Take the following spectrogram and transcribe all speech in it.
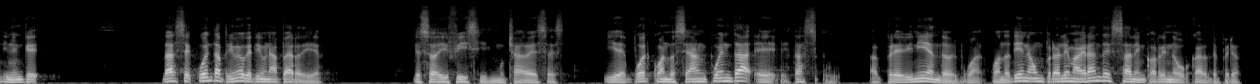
tienen que darse cuenta primero que tiene una pérdida. Eso es difícil muchas veces. Y después cuando se dan cuenta, eh, estás previniendo. Cu- Cuando tienen un problema grande, salen corriendo a buscarte. Pero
